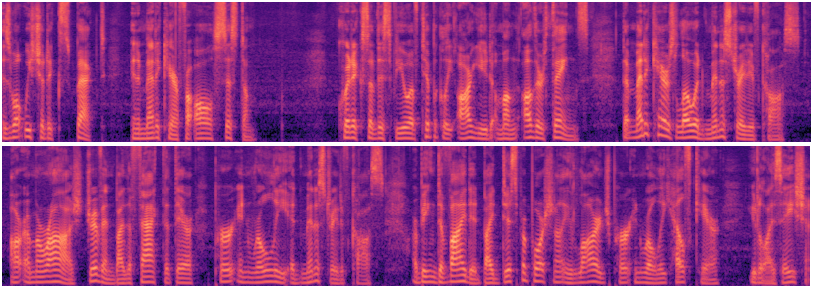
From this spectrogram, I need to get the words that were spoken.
as what we should expect in a Medicare for All system. Critics of this view have typically argued, among other things, that Medicare's low administrative costs are a mirage driven by the fact that their per enrollee administrative costs are being divided by disproportionately large per enrollee healthcare utilization.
